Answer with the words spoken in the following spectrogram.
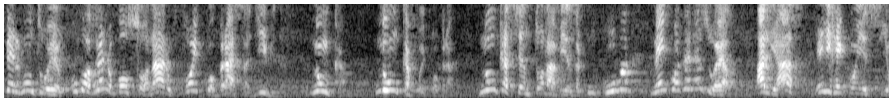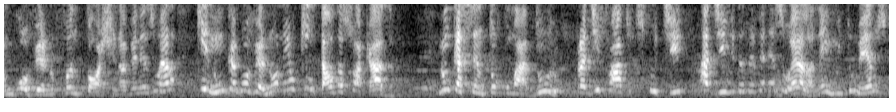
pergunto eu, o governo Bolsonaro foi cobrar essa dívida? Nunca, nunca foi cobrar. Nunca sentou na mesa com Cuba nem com a Venezuela. Aliás, ele reconhecia um governo fantoche na Venezuela que nunca governou nem o quintal da sua casa. Nunca sentou com Maduro para de fato discutir a dívida da Venezuela, nem muito menos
